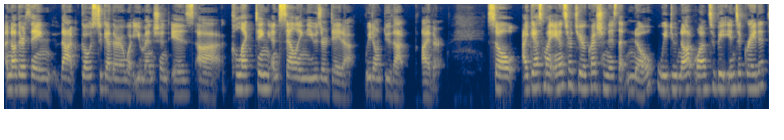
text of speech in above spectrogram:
another thing that goes together, what you mentioned, is uh, collecting and selling user data. We don't do that either. So I guess my answer to your question is that no, we do not want to be integrated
